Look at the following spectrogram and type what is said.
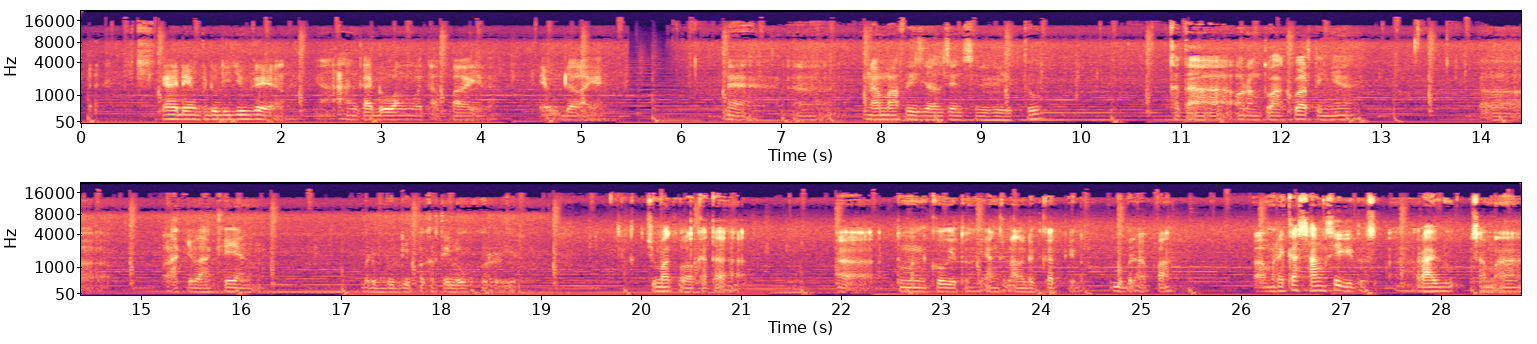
Gak ada yang peduli juga ya, angka doang buat apa gitu. Ya udahlah ya. Nah uh, nama Afrizal Zain sendiri itu kata orang tua aku artinya laki-laki yang berbudi pekerti luhur gitu cuma kalau kata uh, temenku gitu yang kenal deket gitu beberapa uh, mereka sanksi gitu ragu sama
